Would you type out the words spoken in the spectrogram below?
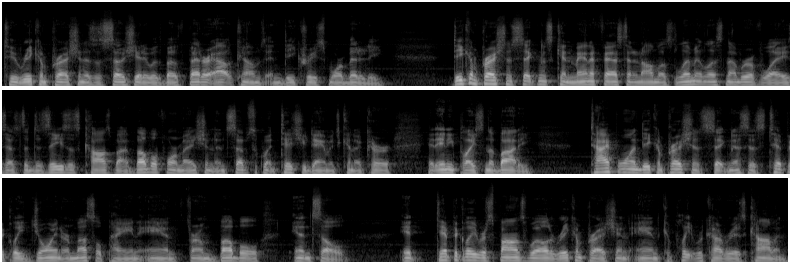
to recompression is associated with both better outcomes and decreased morbidity. Decompression sickness can manifest in an almost limitless number of ways, as the diseases caused by bubble formation and subsequent tissue damage can occur at any place in the body. Type 1 decompression sickness is typically joint or muscle pain and from bubble insult. It typically responds well to recompression, and complete recovery is common.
